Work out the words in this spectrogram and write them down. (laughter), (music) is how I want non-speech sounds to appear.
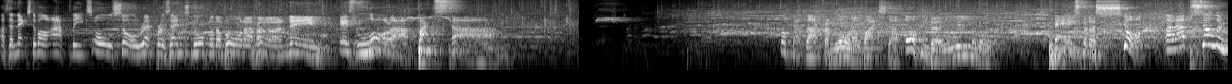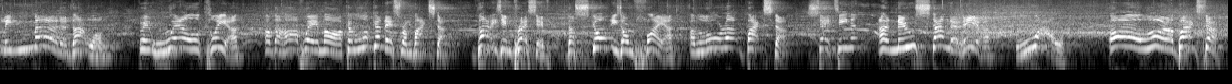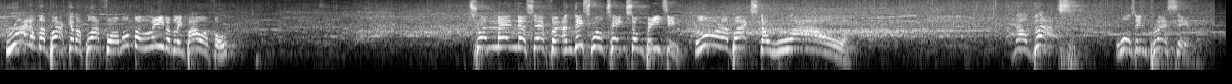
as the next of our athletes also represents north of the border. Her name is Laura Baxter. Look at that from Laura Baxter. Unbelievable. Pace for the Scot and absolutely murdered that one. Went well clear of the halfway mark. And look at this from Baxter. That is impressive. The Scot is on fire. And Laura Baxter setting a new standard here. Wow. Oh, Laura Baxter, right on the back of the platform. Unbelievably powerful. Tremendous effort, and this will take some beating. Laura Baxter, wow! Now that was impressive.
